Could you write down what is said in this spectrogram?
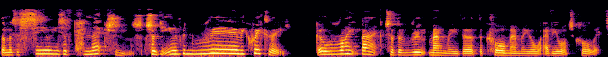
them as a series of connections so that you can really quickly go right back to the root memory, the, the core memory, or whatever you want to call it.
